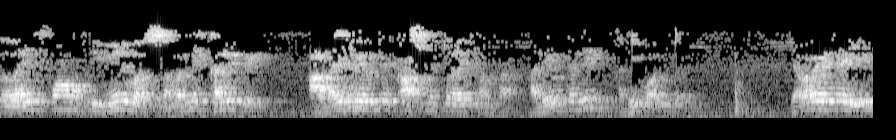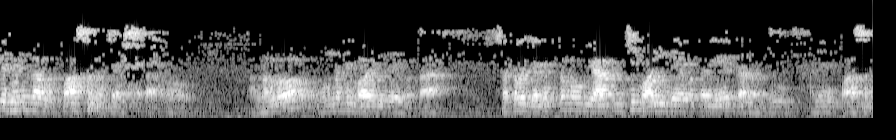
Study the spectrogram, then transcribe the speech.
life form of the universe అవన్నీ కలిపి. ఆ లైఫ్ ఏమిటి? కాస్మిక్ లైఫ్ అంటారు. అదేమిటది? అది వాయుదేవత. ఎవరైతే ఈ విధంగా ఉపాసన చేస్తారో తనలో ఉన్నది వాయుదేవత. సకల జగత్తును వ్యాపించి వాయుదేవతయే గలదు అని ఉపాసన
